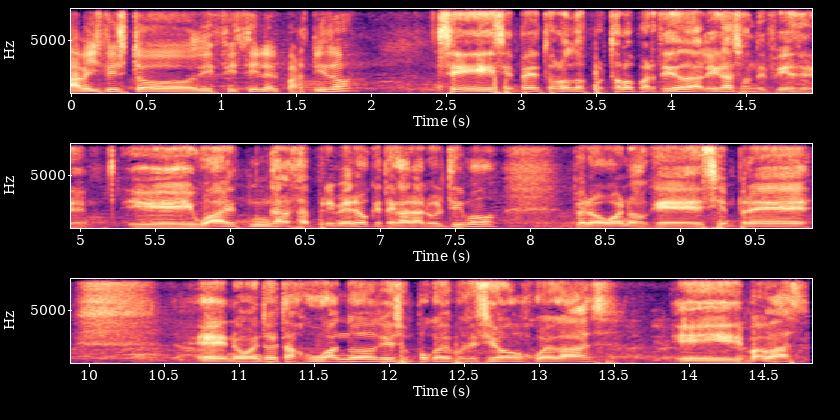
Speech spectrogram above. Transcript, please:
¿Habéis visto difícil el partido? Sí, siempre todos los, todos los partidos de la liga son difíciles. Y, igual ganas al primero que te gana el último, pero bueno, que siempre eh, en el momento que estás jugando tienes un poco de posesión, juegas y vas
